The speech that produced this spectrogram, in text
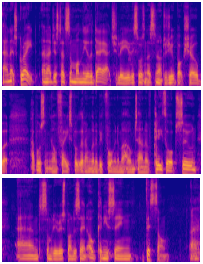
and it's great. And I just had someone the other day actually. This wasn't a Sinatra jukebox show, but I put something on Facebook that I'm going to be performing in my hometown of Cleethorpes soon, and somebody responded saying, "Oh, can you sing this song?" Uh,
